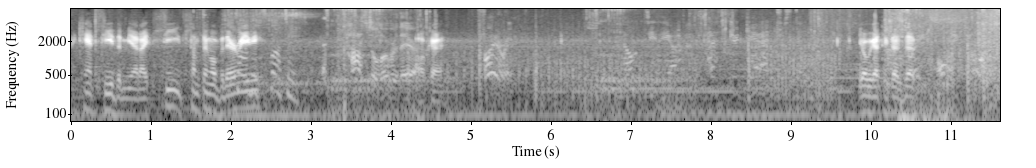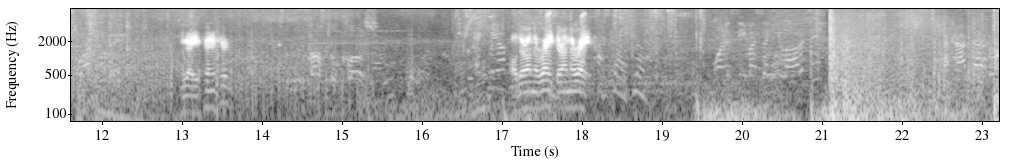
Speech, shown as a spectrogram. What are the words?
I can't see them yet. I see something over there, maybe? Target spotted. Hostile over there. Okay. Firing. Naughty there. Uh, it could get interesting. Yo, we gotta take that zip. Only four squad remain. You got your finisher? Hostile close. Pick me up. Oh, they're on the right, they're on the right. Hostile close. Wanna see my singularity? I cracked that door.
